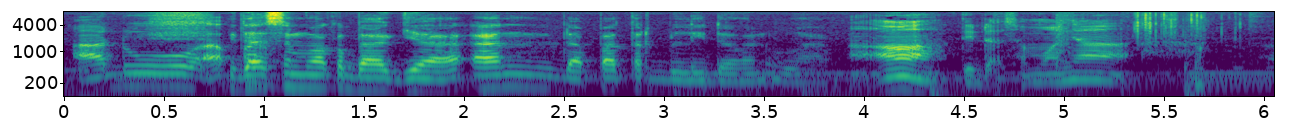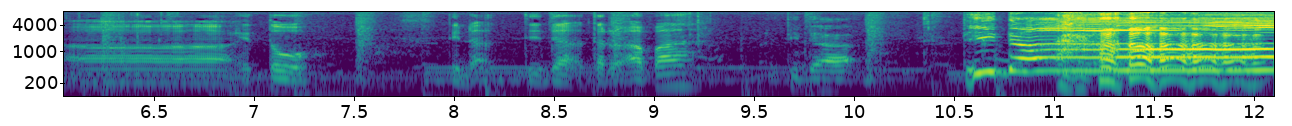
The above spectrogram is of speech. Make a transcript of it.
aduh apa Tidak semua kebahagiaan dapat terbeli dengan uang. ah tidak semuanya eh, itu tidak tidak ter apa Tidak. Tidak.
